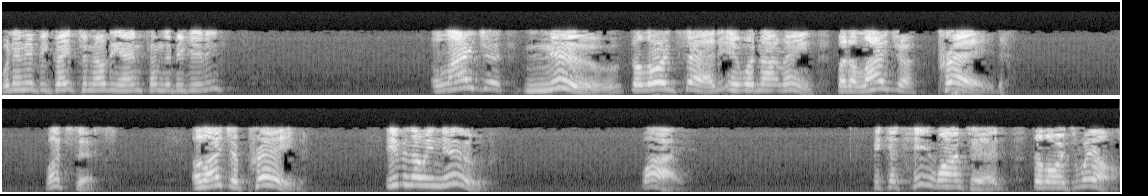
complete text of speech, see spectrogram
Wouldn't it be great to know the end from the beginning? Elijah knew the Lord said it would not rain, but Elijah prayed. Watch this. Elijah prayed, even though he knew. Why? Because he wanted the Lord's will.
